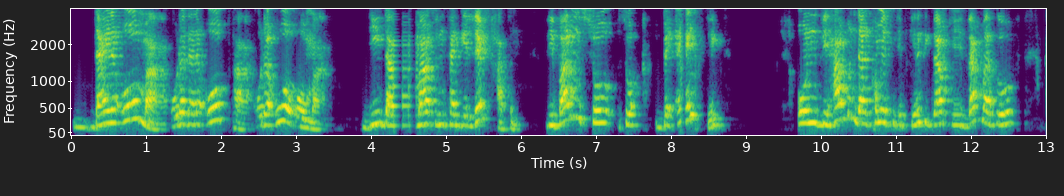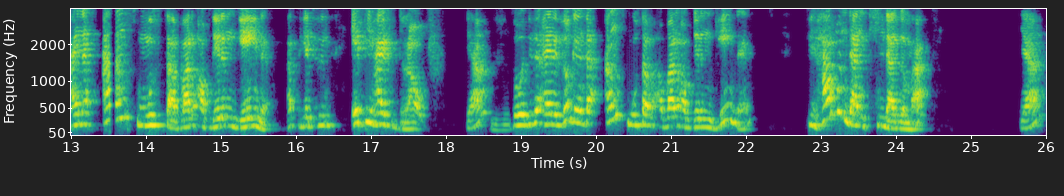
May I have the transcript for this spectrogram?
deine Oma oder deine Opa oder Uroma, die damals in der Zeit gelebt hatten, die waren so, so beängstigt und die haben dann, kommen jetzt in Epigenetik, ich sag mal so, eine Angstmuster war auf deren Gene. Also hier diesen Epi heißt drauf. Ja? Mhm. So diese eine sogenannte Angstmuster waren auf deren Gene. Sie haben dann Kinder gemacht. Ja?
